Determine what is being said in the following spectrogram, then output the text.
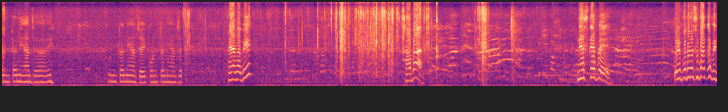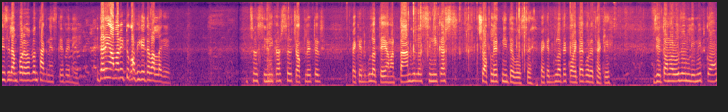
কোনটা নেওয়া যায়? কোনটা নেওয়া যায়, কোনটা নেওয়া যায়? হ্যাঁ ভাবি? সাবান? নেসক্যাফে? ওই প্রথমে সুপার কফি নিয়েছিলাম পরে ভাবলাম থাক, নেসক্যাফে নেই। ইদানিং আমার একটু কফি খেতে ভালো লাগে। আচ্ছা সিনিকার্সের চকলেটের প্যাকেটগুলোতে আমার টান হলো, সিনিকার্স চকলেট নিতে বলছে। প্যাকেটগুলোতে কয়টা করে থাকে? যেহেতু আমার ওজন লিমিট কম,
